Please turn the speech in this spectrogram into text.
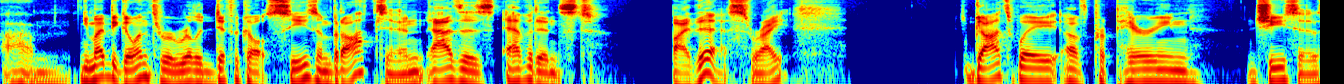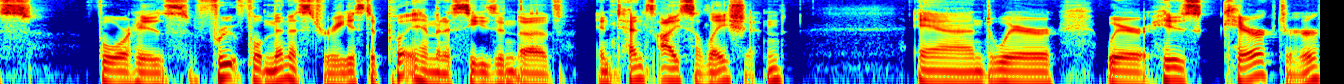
um, you might be going through a really difficult season, but often, as is evidenced by this, right? God's way of preparing Jesus for his fruitful ministry is to put him in a season of intense isolation and where where his character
